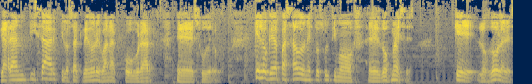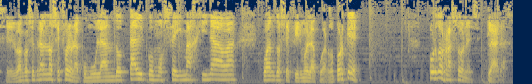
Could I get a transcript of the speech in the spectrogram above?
garantizar que los acreedores van a cobrar eh, su deuda. ¿Qué es lo que ha pasado en estos últimos eh, dos meses? Que los dólares en el Banco Central no se fueron acumulando tal como se imaginaba cuando se firmó el acuerdo. ¿Por qué? Por dos razones claras.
